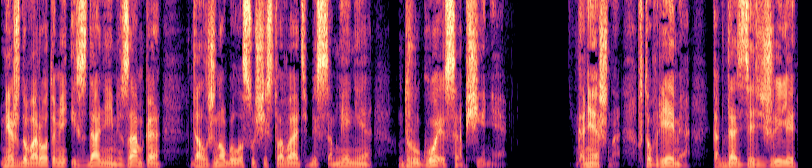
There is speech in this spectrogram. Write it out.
Между воротами и зданиями замка должно было существовать, без сомнения, другое сообщение. Конечно, в то время, когда здесь жили,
